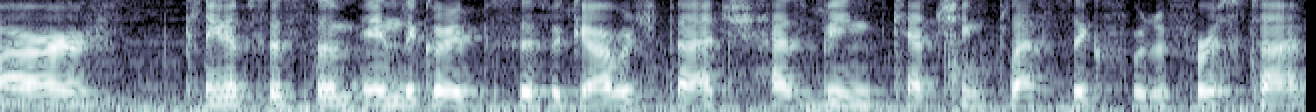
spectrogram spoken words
Our cleanup system in the Great Pacific Garbage Patch has been catching plastic for the first time.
